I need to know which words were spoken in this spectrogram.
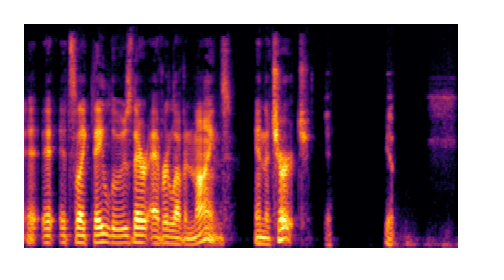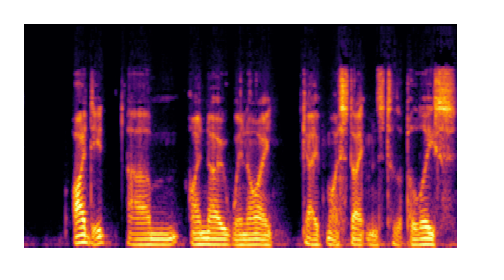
it, it, it's like they lose their ever loving minds in the church. Yep. I did. Um, I know when I gave my statements to the police,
